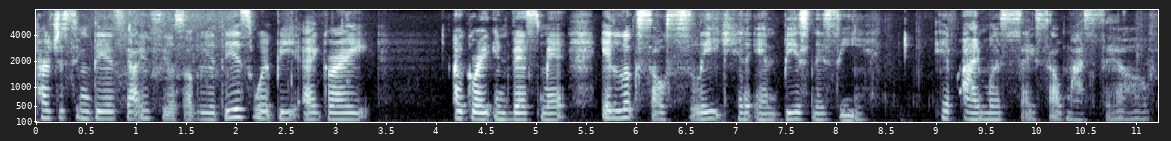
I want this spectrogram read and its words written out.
purchasing this, y'all, it feels so good. This would be a great a great investment. It looks so sleek and, and businessy, if I must say so myself.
